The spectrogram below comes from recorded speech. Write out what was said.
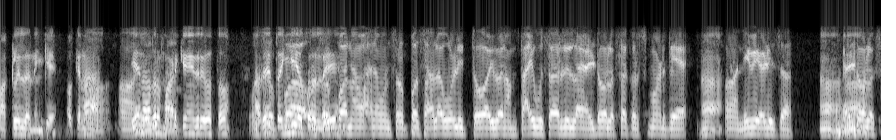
ಮಕ್ಳಿಲ್ಲ ನಿಂಗೆ ಓಕೆನಾ? ಏನಾದ್ರೂ ಮಾಡ್ಕೊಂಡಿದ್ರಿ ಇವತ್ತು? ಅದೇ ತಂಗಿ ನಾವು ಒಂದ್ ಸ್ವಲ್ಪ ಸಾಲಗಳಿತ್ತು ಇವಾಗ ನಮ್ ತಾಯಿ ಹುಷಾರಿಲ್ಲ ಎರಡು ಲಕ್ಷ ಖರ್ಚು ಮಾಡಿದೆ. ನೀವೇ ಹೇಳಿ ಸರ್. ಹಾ ಎರಡೂ ಲಕ್ಷ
